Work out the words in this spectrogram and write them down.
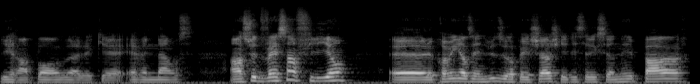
les remports avec euh, Evan Naus. Ensuite, Vincent Filion, euh, le premier gardien de but du repêchage qui a été sélectionné par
